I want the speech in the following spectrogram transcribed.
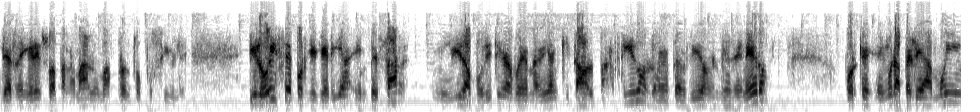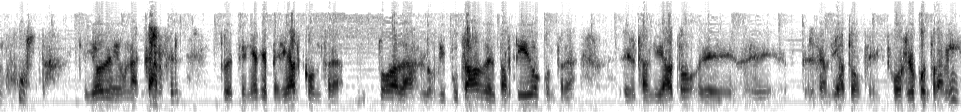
de regreso a Panamá lo más pronto posible. Y lo hice porque quería empezar mi vida política, porque me habían quitado el partido, lo había perdido en el mes de enero, porque en una pelea muy injusta, que yo desde una cárcel, entonces tenía que pelear contra todos los diputados del partido, contra el candidato, eh, eh, el candidato que corrió contra mí,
